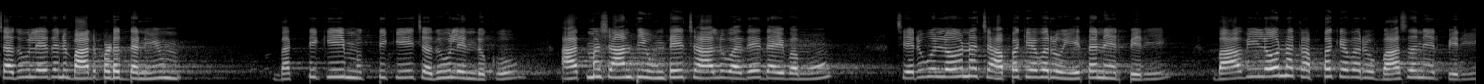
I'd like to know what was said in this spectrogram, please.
చదువు లేదని బాధపడొద్దని భక్తికి ముక్తికి చదువులెందుకు? ఆత్మశాంతి ఉంటే చాలు అదే దైవము. చెరువులో నా చాపకెవరు ఈత నేర్పిరి? బావిలో నా కప్పకెవరు భాష నేర్పిరి?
